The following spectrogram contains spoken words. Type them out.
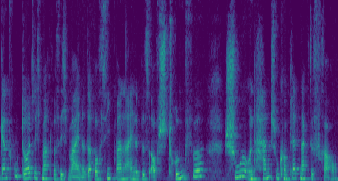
ganz gut deutlich macht, was ich meine. Darauf sieht man eine bis auf Strümpfe, Schuhe und Handschuhe komplett nackte Frau,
